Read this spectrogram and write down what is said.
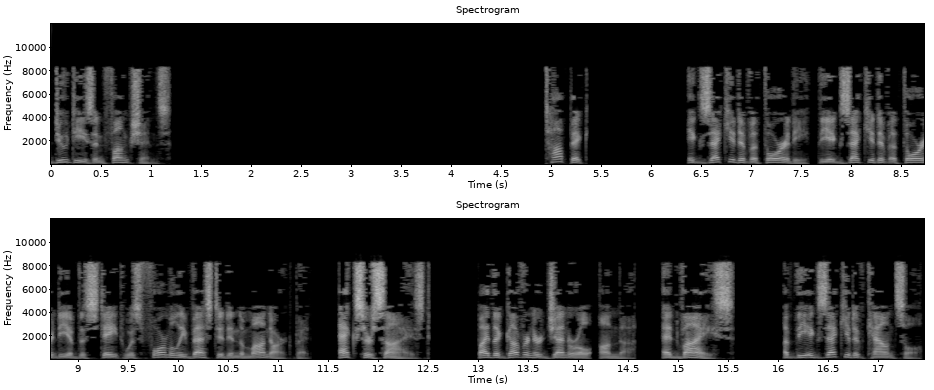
Duties and functions Executive authority – The executive authority of the state was formally vested in the monarch but «exercised» by the Governor-General, on the «advice» of the Executive Council.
